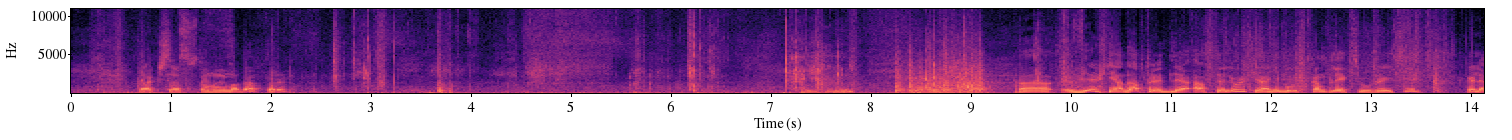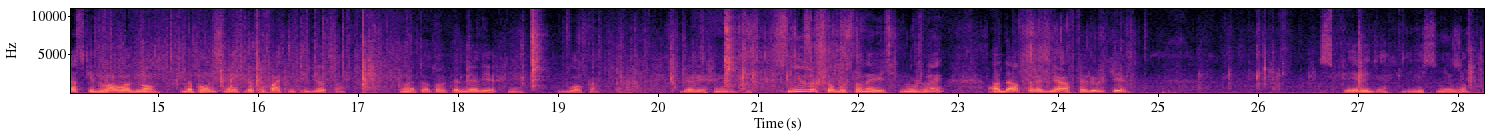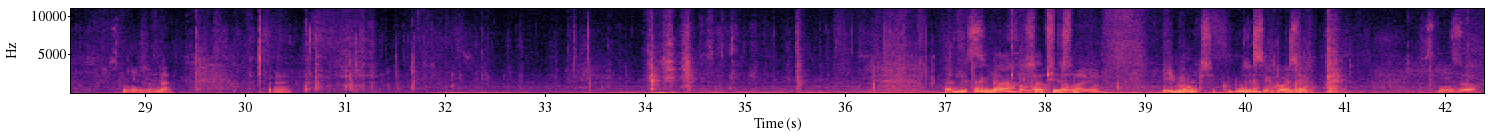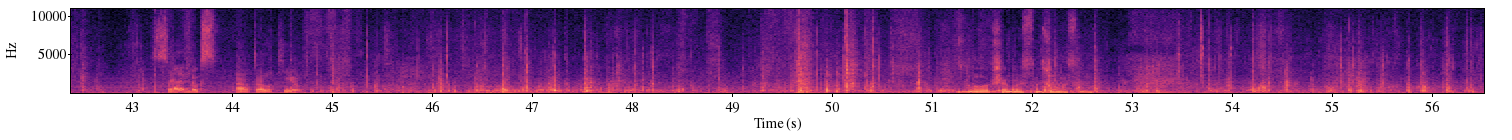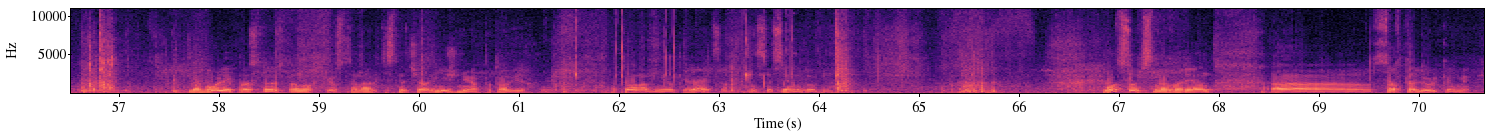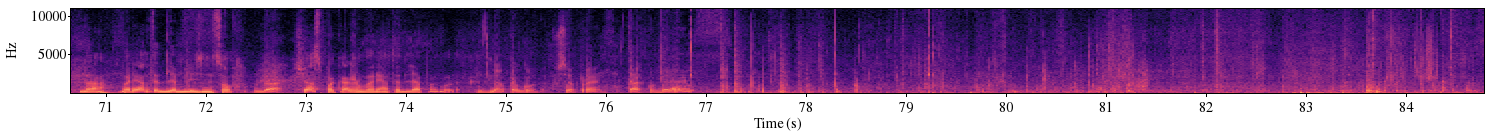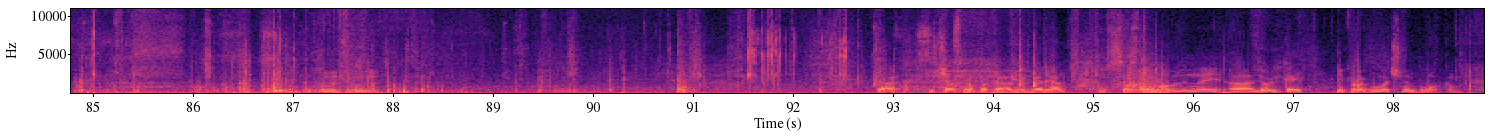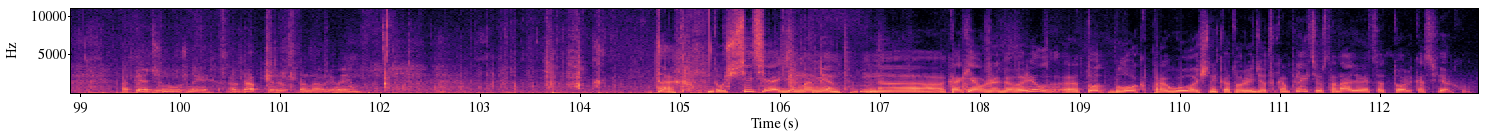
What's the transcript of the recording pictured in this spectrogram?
Так, сейчас установим адаптеры. А, Верхние адаптеры для автолюльки, они будут в комплекте уже идти. Коляски два в одном. Дополнительно их докупать не придется. Но это только для верхнего блока. Для верхней. Снизу, чтобы установить, нужны адаптеры для автолюльки спереди или снизу. Снизу, да. Так. Так, Ну и тогда, соответственно, Maxikozi. Maxikozi. Снизу Cybex Atom Q. Лучше бы сначала сами. Для более простой установки устанавливайте сначала нижнюю, а потом верхнюю. А то она в нее упирается, не совсем удобно. Вот, собственно, вариант а, с автолюльками. Да, варианты для близнецов. Да. Сейчас покажем варианты для погодок. Для погоды. Все правильно. Так, убираем. Так, сейчас мы покажем вариант с установленной а, люлькой и прогулочным блоком. Опять же, нужные адаптеры устанавливаем. Так, учтите один момент. А, Как я уже говорил, э, тот блок прогулочный, который идет в комплекте, устанавливается только сверху.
